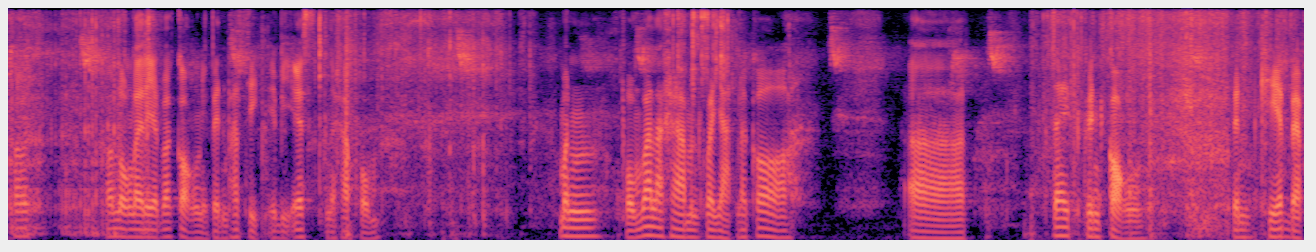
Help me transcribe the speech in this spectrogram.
เขา เขาลงรายละเอียดว่ากล่องเนี่ยเป็นพลาสติก ABS นะครับผม มันผมว่าราคามันประหยัดแล้วก็เอ่อได้เป็นกล่องเป็นเคสแบบ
